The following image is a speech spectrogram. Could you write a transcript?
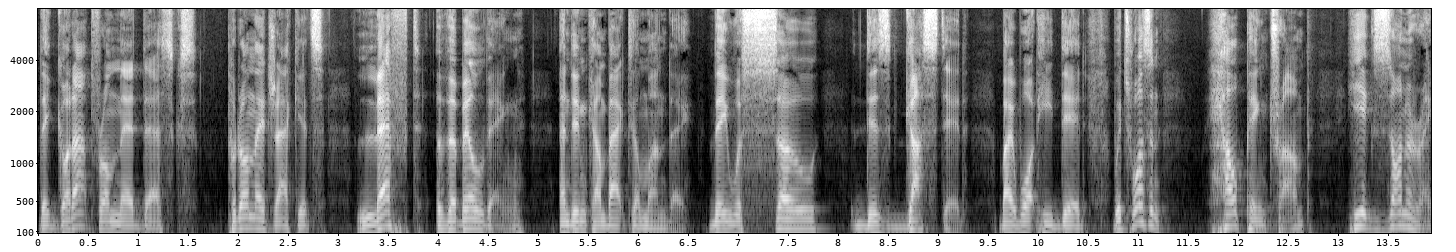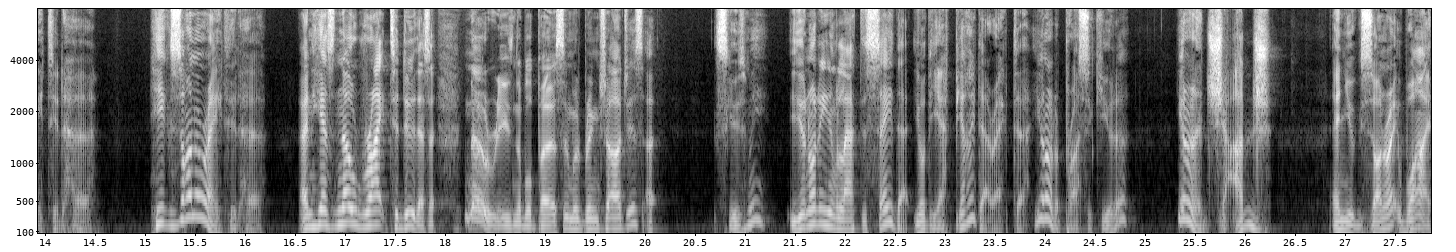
They got up from their desks, put on their jackets, left the building, and didn't come back till Monday. They were so disgusted by what he did, which wasn't helping Trump, he exonerated her. He exonerated her. And he has no right to do that. No reasonable person would bring charges. Uh, excuse me? You're not even allowed to say that. You're the FBI director. You're not a prosecutor. You're not a judge. And you exonerate. Why?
